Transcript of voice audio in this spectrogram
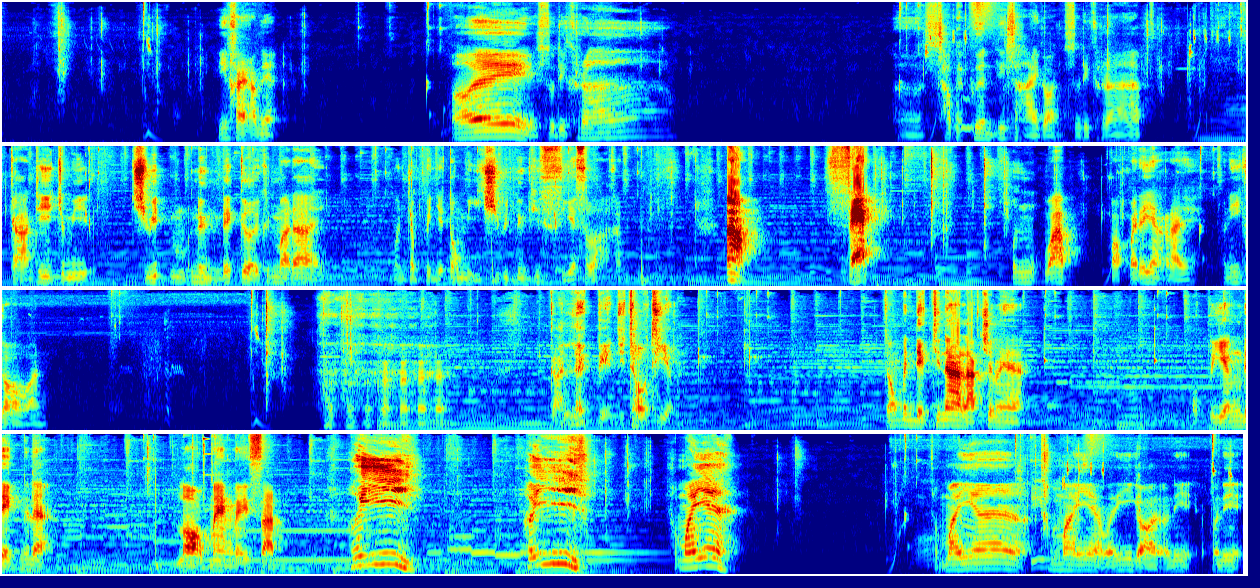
นี่ใครครับเนี่ย เอ้ย สวัสดีครับ เอ่อทักไปเพื่อนที่สหายก่อน สวัสดีครับ การที่จะมีชีวิตหนึ่งได้เกิดขึ้นมาได้ มันจำเป็นจะต้องมีอีกชีวิตหนึ่งที่เสียสละครับ อ้าวแซดมึงวับออกไปได้อย่างไรมานี่ก่อน การแลกเปลี่ยนที่เท่าเทียม ต้องเป็นเด็กที่น่ารักใช่ไหมฮะเอาเตียงเด็กนี่แหละ หลอกแม่งเลยสัตว์ เฮ้ย เฮ้ยทำไมอะทำไมอะทำไมอะวันนี้ก่อนวันนี้วันนี้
